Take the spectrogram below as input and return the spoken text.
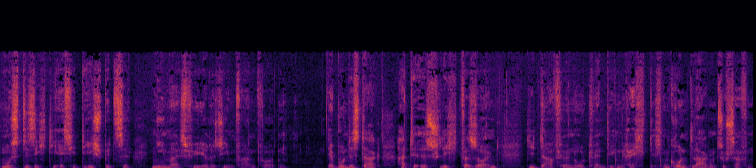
musste sich die SED-Spitze niemals für ihr Regime verantworten. Der Bundestag hatte es schlicht versäumt, die dafür notwendigen rechtlichen Grundlagen zu schaffen.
